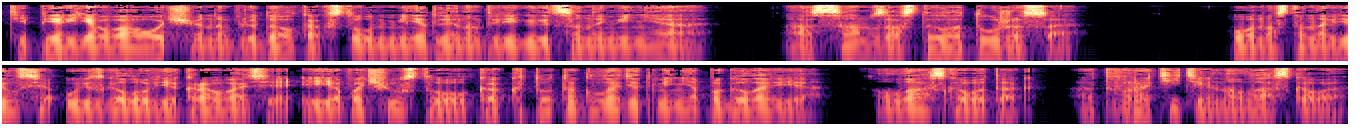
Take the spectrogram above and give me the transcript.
Теперь я воочию наблюдал, как стул медленно двигается на меня, а сам застыл от ужаса. Он остановился у изголовья кровати, и я почувствовал, как кто-то гладит меня по голове. Ласково так, отвратительно ласково.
